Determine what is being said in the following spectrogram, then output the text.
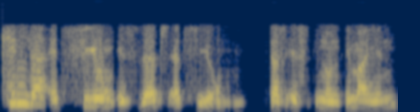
Kindererziehung ist Selbsterziehung. Das ist nun immerhin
